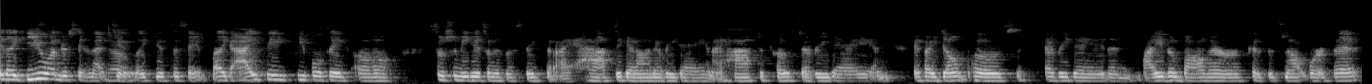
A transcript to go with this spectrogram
like you understand that Yeah. too. Like it's the same. Like I think people think, oh, social media is one of those things that I have to get on every day and I have to post every day. And if I don't post every day, then why even bother? Because it's not worth it.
